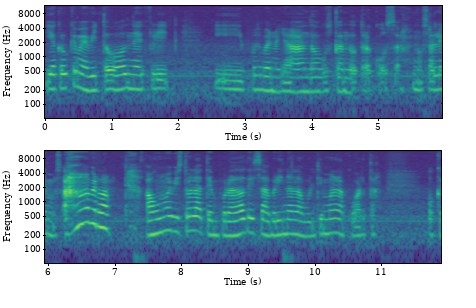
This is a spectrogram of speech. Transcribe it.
Ya creo que me vi todo Netflix y pues bueno, ya ando buscando otra cosa. No sale más. Ah, verdad. Aún no he visto la temporada de Sabrina, la última, la cuarta. Ok,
